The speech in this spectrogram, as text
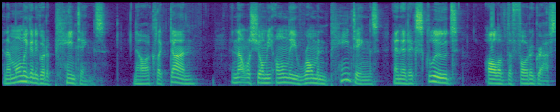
and I'm only going to go to paintings. Now I'll click done, and that will show me only Roman paintings, and it excludes all of the photographs.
